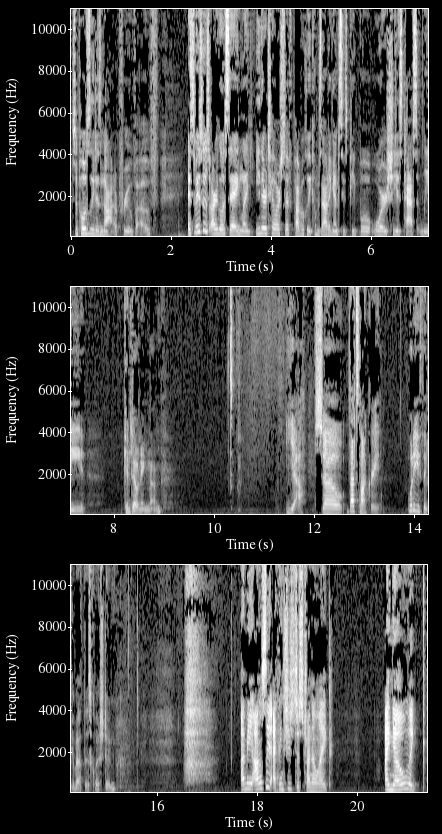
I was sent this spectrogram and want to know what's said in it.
supposedly does not approve of it's basically this article is saying like either taylor swift publicly comes out against these people or she is tacitly condoning them Yeah. So that's not great. what do you think about this question I mean, honestly, I think she's just trying to like. I know, like,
